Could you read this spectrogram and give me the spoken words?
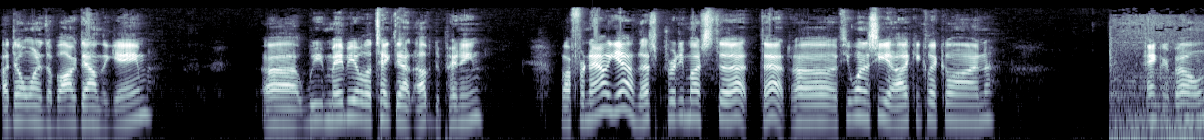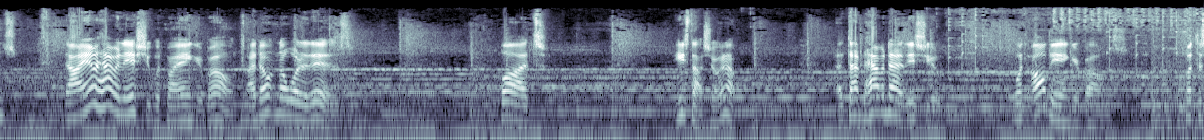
I don't want it to bog down the game. Uh, we may be able to take that up depending, but for now, yeah, that's pretty much that. That. Uh, if you want to see it, I can click on Angry Bones. Now I am having an issue with my Angry Bones. I don't know what it is, but he's not showing up. I'm having that issue with all the Angry Bones. But the...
